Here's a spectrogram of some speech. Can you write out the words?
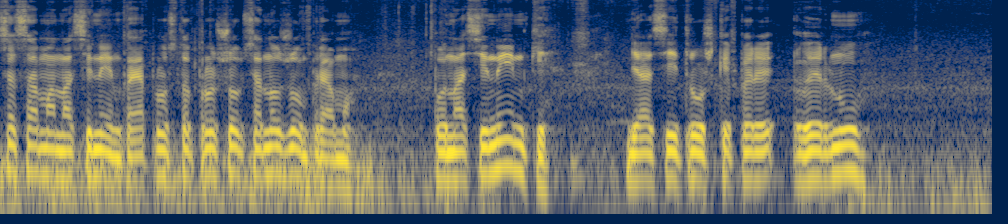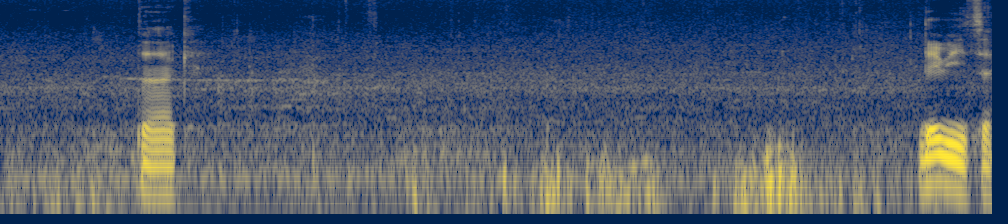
ця сама насінинка. Я просто пройшовся ножом прямо по насінинки. Я її трошки переверну. Так. Дивіться.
